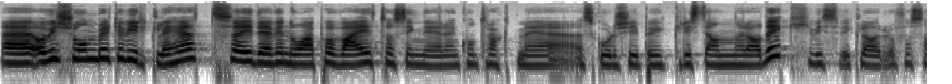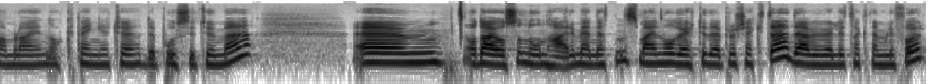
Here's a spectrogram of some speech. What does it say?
Eh, og visjonen blir til virkelighet idet vi nå er på vei til å signere en kontrakt med skoleskipet Christian Radich, hvis vi klarer å få samla inn nok penger til depositumet. Um, og det er jo også noen her i menigheten som er involvert i det prosjektet. Det er vi veldig takknemlige for.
